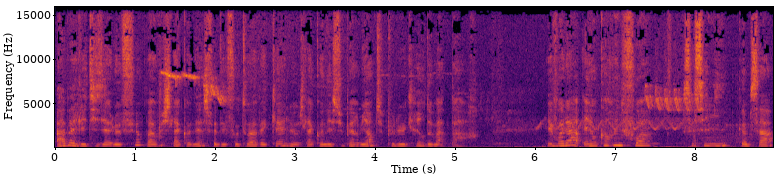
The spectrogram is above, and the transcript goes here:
Ah bah Laetitia Le Fur, bah oui, je la connais, je fais des photos avec elle, je la connais super bien, tu peux lui écrire de ma part. Et voilà, et encore une fois, ça s'est mis comme ça,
